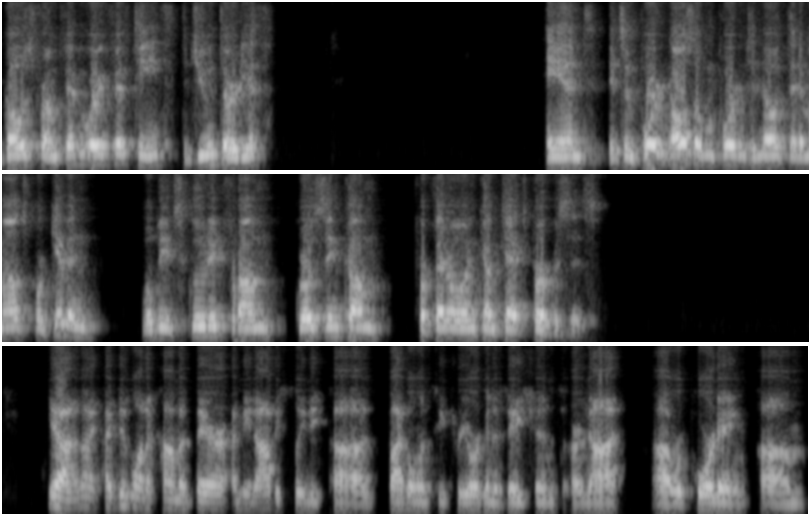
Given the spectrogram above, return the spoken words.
goes from February 15th to June 30th. And it's important, also important to note that amounts forgiven will be excluded from gross income for federal income tax purposes. Yeah, and I, I did want to comment there. I mean, obviously, the uh, 501c3 organizations are not uh, reporting um,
